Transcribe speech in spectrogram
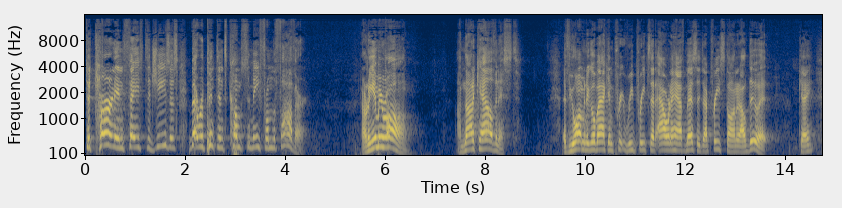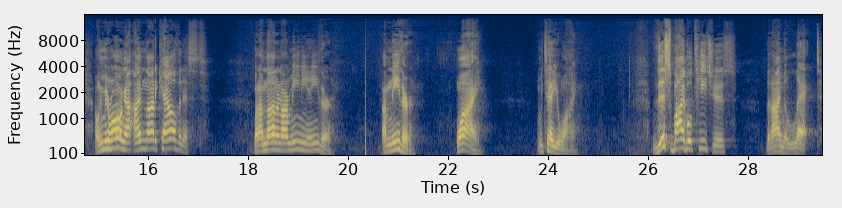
to turn in faith to Jesus, that repentance comes to me from the Father. Now, don't get me wrong, I'm not a Calvinist. If you want me to go back and pre- re-preach that hour and a half message I preached on it, I'll do it. Okay? Don't get me wrong, I, I'm not a Calvinist, but I'm not an Arminian either. I'm neither. Why? Let me tell you why. This Bible teaches that I'm elect.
